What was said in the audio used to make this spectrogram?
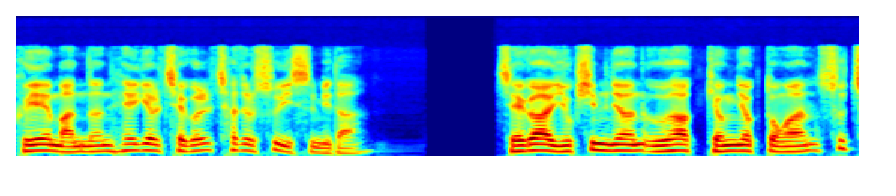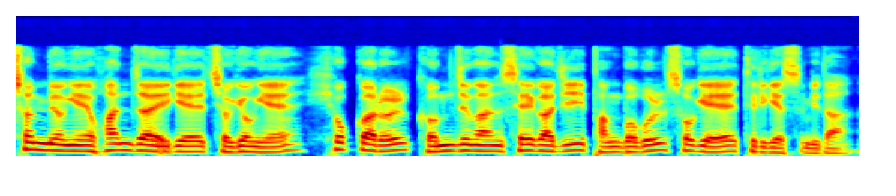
그에 맞는 해결책을 찾을 수 있습니다. 제가 60년 의학 경력 동안 수천 명의 환자에게 적용해 효과를 검증한 세 가지 방법을 소개해 드리겠습니다.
